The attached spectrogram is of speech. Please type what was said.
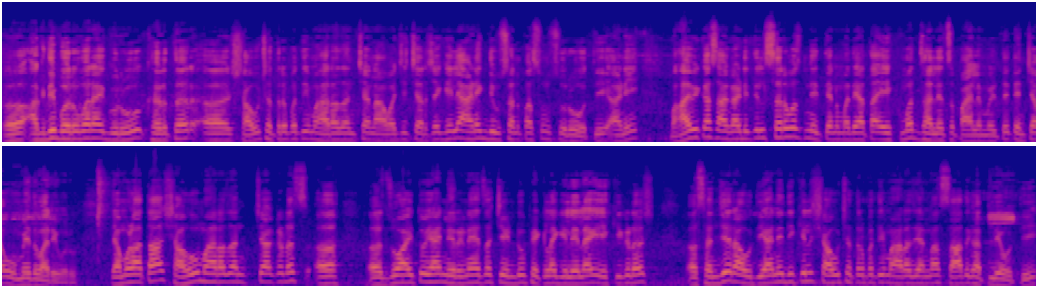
अगदी बरोबर आहे गुरु. खरं तर शाहू छत्रपती महाराजांच्या नावाची चर्चा गेल्या अनेक दिवसांपासून सुरू होती आणि महाविकास आघाडीतील सर्वच नेत्यांमध्ये आता एकमत झाल्याचं पाहायला मिळते त्यांच्या उमेदवारीवरून. त्यामुळे आता शाहू महाराजांच्याकडंच जो आहे तो या निर्णयाचा चेंडू फेकला गेलेला आहे. एकीकडं संजय राऊत याने देखील शाहू छत्रपती महाराज यांना साथ घातली होती.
